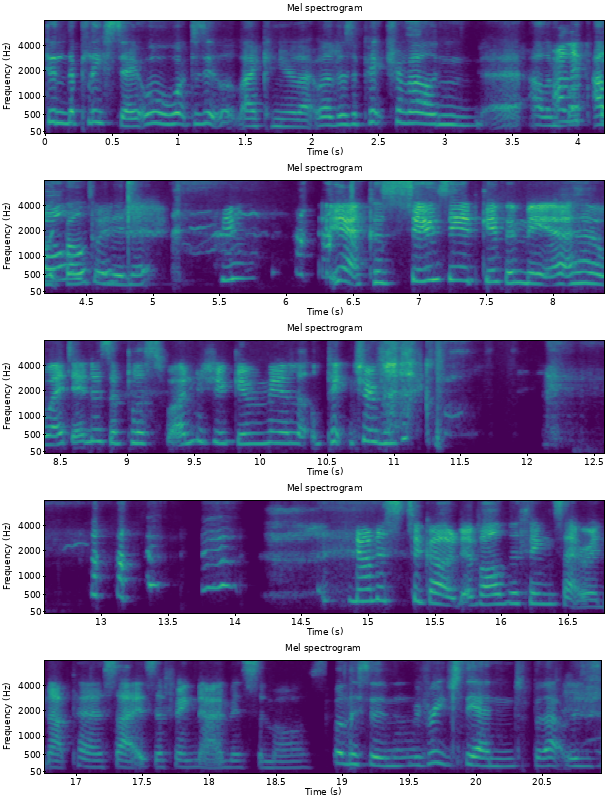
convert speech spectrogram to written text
didn't the police say oh what does it look like and you're like well there's a picture of Alan uh, Alan Alec, Alec Alec Baldwin in it. Yeah, because Susie had given me at her wedding as a plus one. She'd given me a little picture of Alec Baldwin. and honest to God, of all the things that are in that purse, that is the thing that I miss the most. Well, listen, we've reached the end, but that was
